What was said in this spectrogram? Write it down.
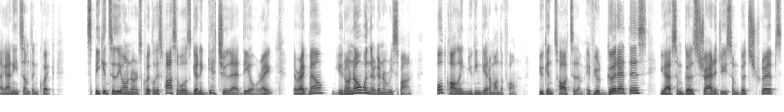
like I need something quick, speaking to the owner as quickly as possible is to get you that deal, right? Direct mail, you don't know when they're to respond. Cold calling, you can get them on the phone you can talk to them. If you're good at this, you have some good strategies, some good scripts,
